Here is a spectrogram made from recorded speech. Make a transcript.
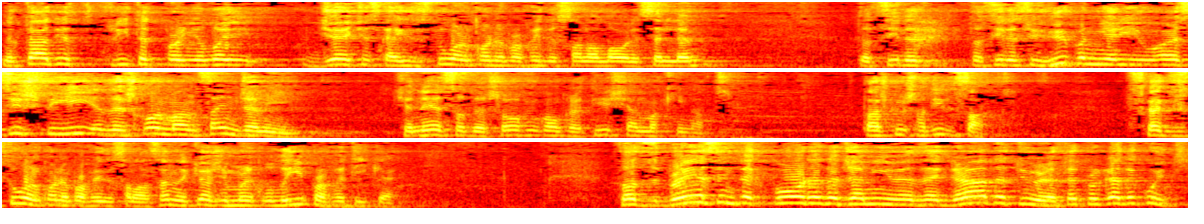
Në këtë hadith flitet për një lloj gjëje që s'ka ekzistuar në kohën e profetit sallallahu alaihi wasallam, të cilës të cilës i hypën njeriu është si shtëpi dhe shkon me anë saj në xhami, që ne sot e shohim konkretisht janë makinat. Tash ky është hadith i saktë. S'ka ekzistuar në kohën e profetit sallallahu alajhi wasallam dhe kjo është një mrekulli profetike. Thot zbresin tek portat e xhamive dhe gratë e tyre, thot për gratë e kujt?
